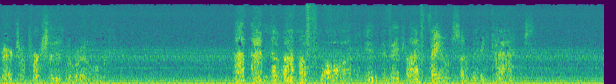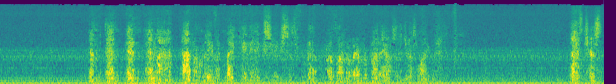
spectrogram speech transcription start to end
spiritual person in the room. I, I know I'm a flawed individual. I've failed so many times. And, and, and, and I, I don't even make any excuses for that because I know everybody else is just like me. That's just,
